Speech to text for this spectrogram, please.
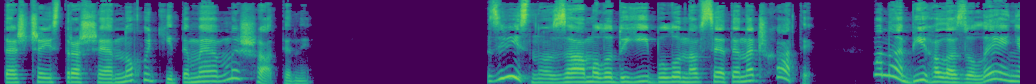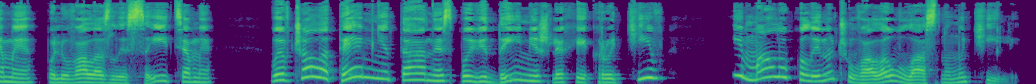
та ще й страшенно хотітиме мешатини. Звісно, замолоду їй було на все те начхати. Вона бігала з оленями, полювала з лисицями, вивчала темні та несповідимі шляхи кротів і мало коли ночувала у власному тілі.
